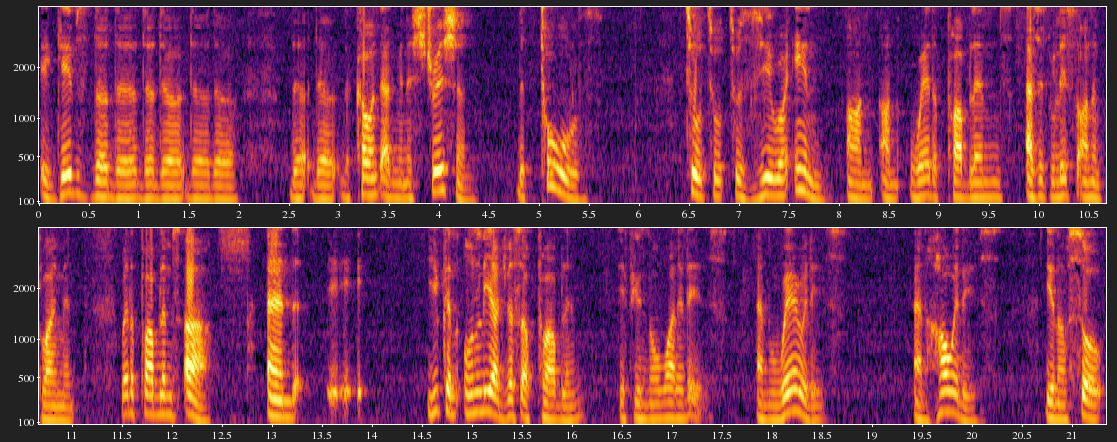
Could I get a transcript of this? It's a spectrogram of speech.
it gives the the the the the, the, the, the current administration the tools to, to, to zero in on, on where the problems as it relates to unemployment where the problems are. And it, you can only address a problem if you know what it is and where it is and how it is you know. So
